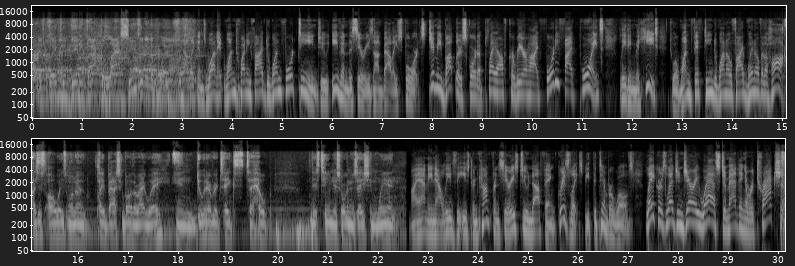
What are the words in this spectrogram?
has plagued him dating back to last season in the playoffs. Pelicans won it 125 to 114 to even the series on Bally Sports. Jimmy Butler scored a playoff career high 45 points, leading the Heat to a 115 to 105 win over the Hawks. I just always want to play basketball the right way and do whatever it takes to help this team, this organization win. Miami now leads the Eastern Conference Series 2 0. Grizzlies beat the Timberwolves. Lakers legend Jerry West demanding a retraction.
